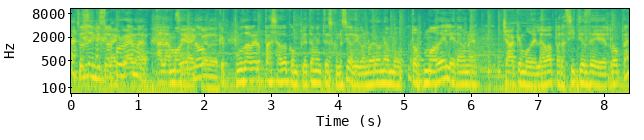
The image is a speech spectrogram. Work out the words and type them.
Entonces le invitó al programa a la modelo que pudo haber pasado completamente desconocida. Digo, no era una top model, era una chava que modelaba para sitios de ropa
